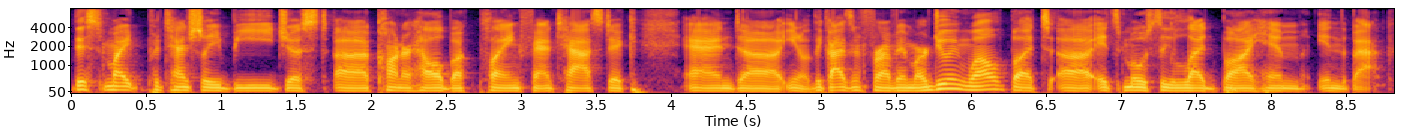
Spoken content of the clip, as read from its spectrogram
this might potentially be just uh, Connor Hellebuyck playing fantastic and uh, you know the guys in front of him are doing well but uh, it's mostly led by him in the back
